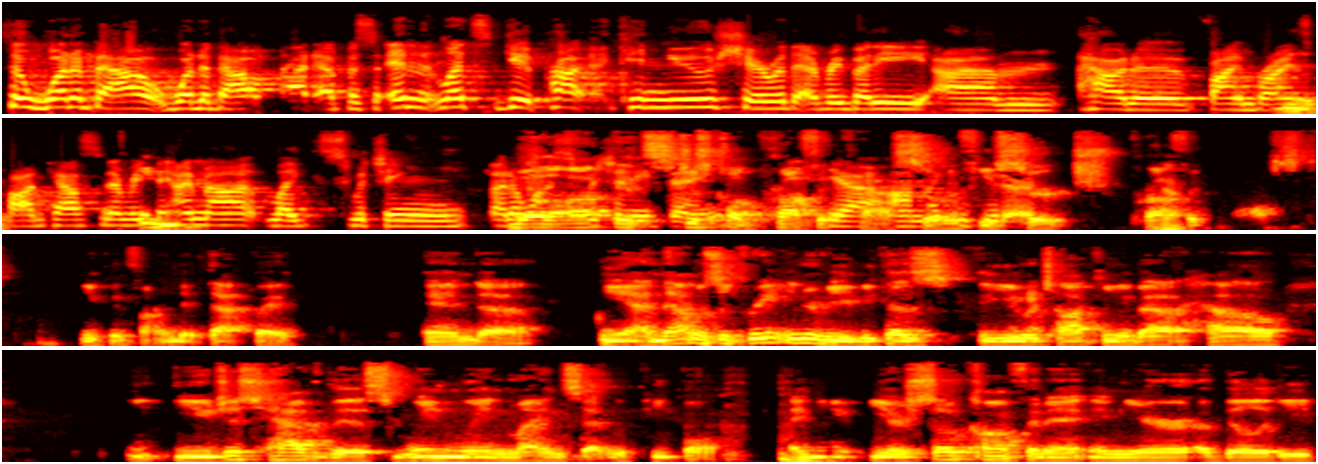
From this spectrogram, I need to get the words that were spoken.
so what about what about that episode? And let's get. Pro- Can you share with everybody um, how to find Brian's mm. podcast and everything? I'm not like switching. I don't well, want to switch uh, it's anything. just called Profit yeah, Cast. So if you search Profit Cast, you can find it that way. And uh, yeah, and that was a great interview because you were talking about how you just have this win-win mindset with people and you, are so confident in your ability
